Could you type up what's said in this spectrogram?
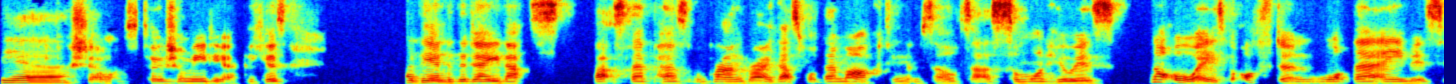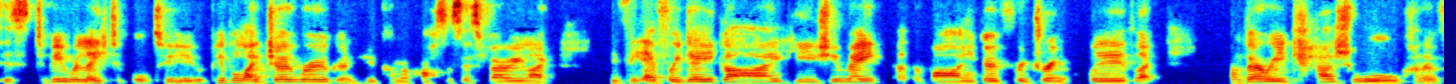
yeah. people show on social media because at the end of the day that's that's their personal brand right that's what they're marketing themselves as someone who is not always, but often what their aim is is to be relatable to you. People like Joe Rogan, who come across as this very like he's the everyday guy. He's your mate at the bar you go for a drink with, like a very casual kind of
